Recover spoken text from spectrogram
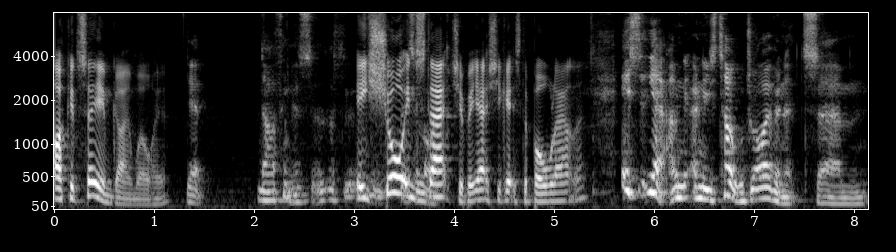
I could see him going well here. Yeah. No, I think there's. there's- He's short in stature, but he actually gets the ball out there. It's yeah, and, and his total driving at um,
